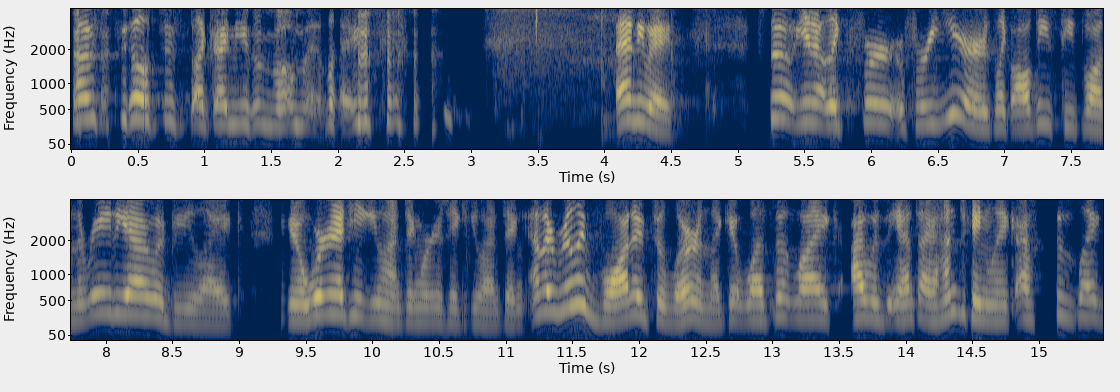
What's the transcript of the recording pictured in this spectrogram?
I'm still just like, I need a moment. Like, anyways, so you know, like for for years, like all these people on the radio would be like, you know, we're going to take you hunting, we're going to take you hunting. And I really wanted to learn. Like, it wasn't like I was anti hunting. Like, I was like,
